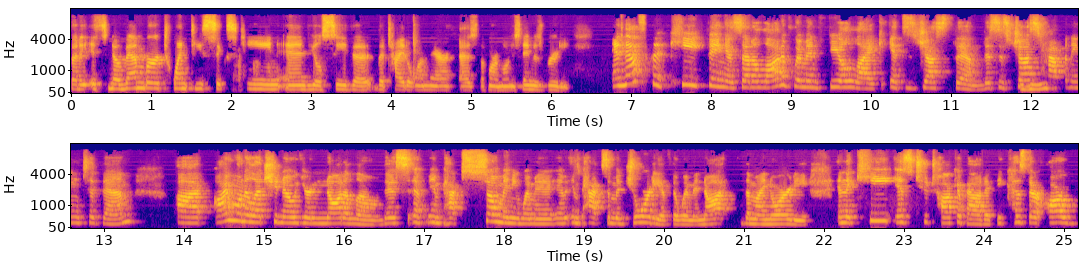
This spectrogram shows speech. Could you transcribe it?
but it's november 2016 and you'll see the the title on there as the hormone. His name is rudy And that's the key thing is that a lot of women feel like it's just them. This is just Mhm. happening to them. Uh, I want to let you know you're not alone. This uh, impacts so many women. It impacts a majority of the women, not the minority. And the key is to talk about it because there are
